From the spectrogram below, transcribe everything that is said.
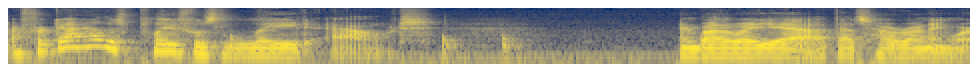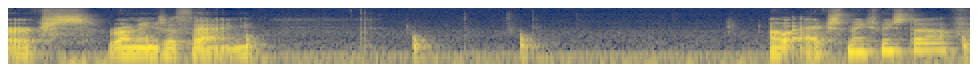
I forgot how this place was laid out. And by the way, yeah, that's how running works. Running's a thing. Oh, X makes me stop?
